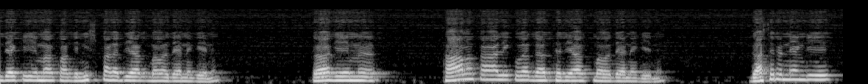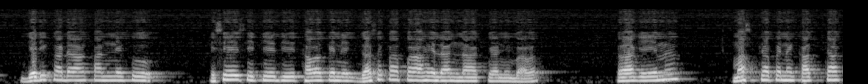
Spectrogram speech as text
දැකීමක් වගේ නිෂ්ඵල දෙයක් බව දැනගෙන එවාගෙම తాවකාලිකව ගත දෙයක් බව දැනගෙන ගසර නැංගේ දෙඩි කඩා කන්නෙකු එසේ සිටේදී තව කෙනෙක් ගස කපා හෙලන්නාක් වැනි බව එවාගෙම මස් කපන කත්තක්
